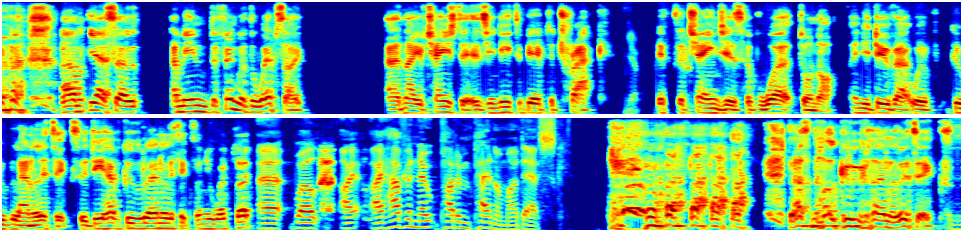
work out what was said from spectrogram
um, yeah. So I mean, the thing with the website, and now you've changed it, is you need to be able to track Yep. if the changes have worked or not, and you do that with Google Analytics. So do you have Google Analytics on your website? Uh, well, I, I have a notepad and pen on my desk. That's not Google Analytics.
